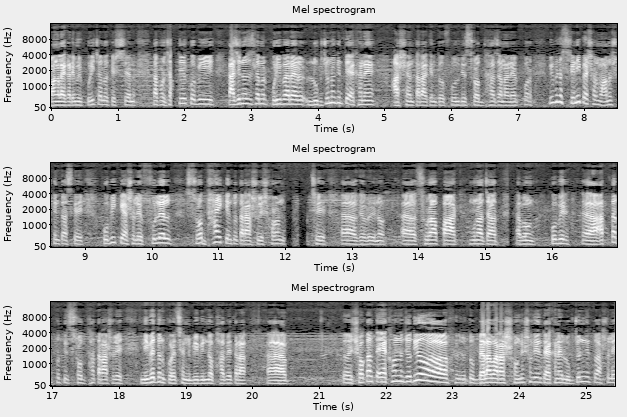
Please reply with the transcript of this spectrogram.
বাংলা একাডেমির পরিচালক এসছেন তারপর জাতীয় কবি কাজী নজরুল ইসলামের পরিবারের লোকজনও কিন্তু এখানে আসেন তারা কিন্তু ফুল দিয়ে শ্রদ্ধা জানানোর পর বিভিন্ন শ্রেণি পেশার মানুষ কিন্তু আজকে কবিকে আসলে ফুলেল শ্রদ্ধায় কিন্তু তারা আসলে স্মরণ হচ্ছে সুরা পাঠ, মুনাজাত এবং কবির আত্মার প্রতি শ্রদ্ধা তারা আসলে নিবেদন করেছেন বিভিন্নভাবে তারা তো সকাল এখন যদিও একটু বেলা বাড়ার সঙ্গে সঙ্গে কিন্তু এখানে লোকজন কিন্তু আসলে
